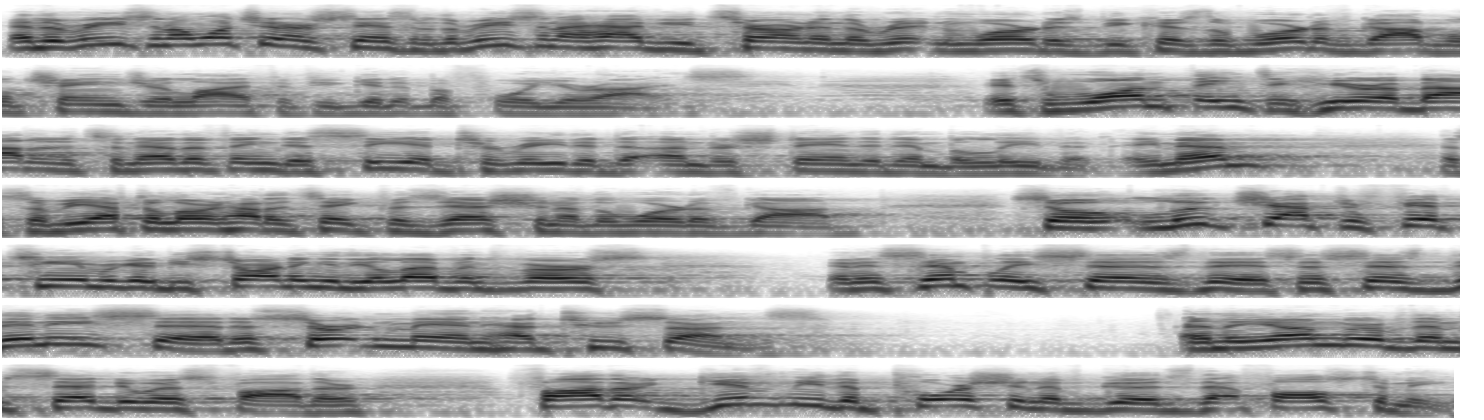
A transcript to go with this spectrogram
And the reason I want you to understand something, the reason I have you turn in the written word is because the word of God will change your life if you get it before your eyes. It's one thing to hear about it, it's another thing to see it, to read it, to understand it, and believe it. Amen? And so we have to learn how to take possession of the word of God. So, Luke chapter 15, we're going to be starting in the 11th verse, and it simply says this It says, Then he said, A certain man had two sons. And the younger of them said to his father, Father, give me the portion of goods that falls to me.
